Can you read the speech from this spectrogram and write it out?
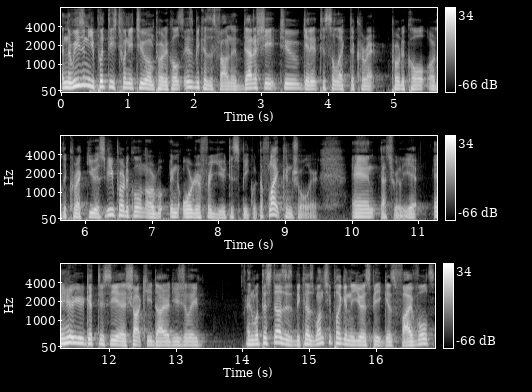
And the reason you put these 22 ohm protocols is because it's found in the datasheet to get it to select the correct protocol or the correct USB protocol in, or in order for you to speak with the flight controller. And that's really it. And here you get to see a Schottky diode usually and what this does is because once you plug in the USB, it gives 5 volts,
